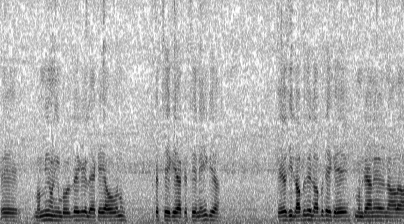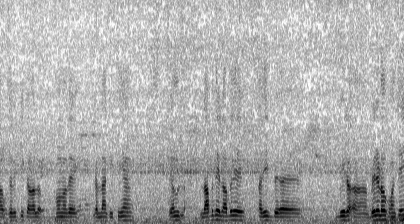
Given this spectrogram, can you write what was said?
ਤੇ ਮੰਮੀ ਹੁਣੀ ਬੋਲਦੇ ਕਿ ਲੈ ਕੇ ਆਓ ਉਹਨੂੰ, ਕਿੱਥੇ ਗਿਆ, ਕਿੱਥੇ ਨਹੀਂ ਗਿਆ। ਤੇ ਅਸੀਂ ਲੱਭਦੇ ਲੱਭਦੇ ਗਏ, ਮੁੰਡਿਆਂ ਨੇ ਨਾਲ ਆਪਸ ਵਿੱਚ ਹੀ ਕਾਲ, ਉਹਨਾਂ ਦੇ ਗੱਲਾਂ ਕੀਤੀਆਂ ਤੇ ਉਹਨੂੰ ਲੱਭਦੇ ਲੱਭਦੇ ਅਸੀਂ ਬਿਲੜੋ ਪਹੁੰਚੇ।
